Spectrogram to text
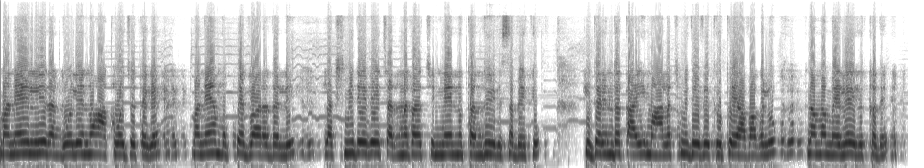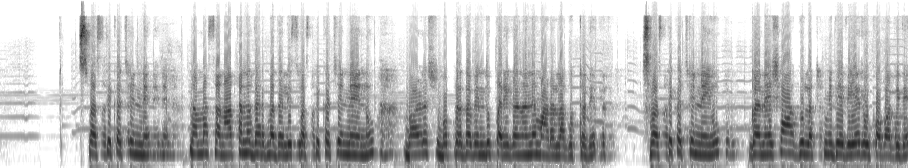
ಮನೆಯಲ್ಲಿ ರಂಗೋಲಿಯನ್ನು ಹಾಕುವ ಜೊತೆಗೆ ಮನೆಯ ಮುಖ್ಯ ದ್ವಾರದಲ್ಲಿ ಲಕ್ಷ್ಮೀ ದೇವಿಯ ಚರಣಗಳ ಚಿಹ್ನೆಯನ್ನು ತಂದು ಇರಿಸಬೇಕು. ಇದರಿಂದ ತಾಯಿ ಮಹಾಲಕ್ಷ್ಮಿ ದೇವಿಯ ಕೃಪೆ ಯಾವಾಗಲೂ ನಮ್ಮ ಮೇಲೆ ಇರುತ್ತದೆ. ಸ್ವಸ್ತಿಕ ಚಿಹ್ನೆ. ನಮ್ಮ ಸನಾತನ ಧರ್ಮದಲ್ಲಿ ಸ್ವಸ್ತಿಕ ಚಿಹ್ನೆಯನ್ನು ಬಹಳ ಶುಭಪ್ರದವೆಂದು ಪರಿಗಣನೆ ಮಾಡಲಾಗುತ್ತದೆ. ಸ್ವಸ್ತಿಕ ಚಿಹ್ನೆಯು ಗಣೇಶ ಹಾಗೂ ಲಕ್ಷ್ಮೀ ದೇವಿಯ ರೂಪವಾಗಿದೆ.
